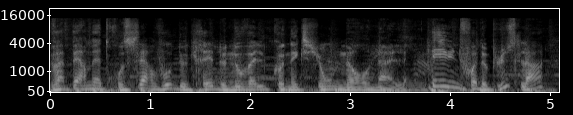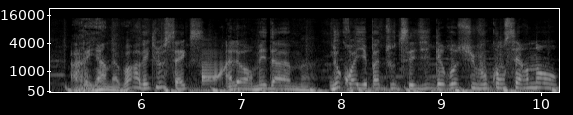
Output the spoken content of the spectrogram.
va permettre au cerveau de créer de nouvelles connexions neuronales. Et une fois de plus, là, rien à voir avec le sexe. Alors, mesdames, ne croyez pas toutes ces idées reçues vous concernant.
